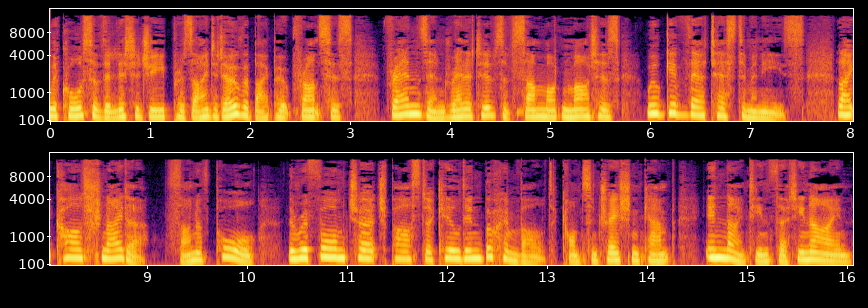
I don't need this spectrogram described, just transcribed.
the course of the liturgy presided over by Pope Francis, friends and relatives of some modern martyrs will give their testimonies, like Karl Schneider, son of Paul, the Reformed Church pastor killed in Buchenwald concentration camp in 1939.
